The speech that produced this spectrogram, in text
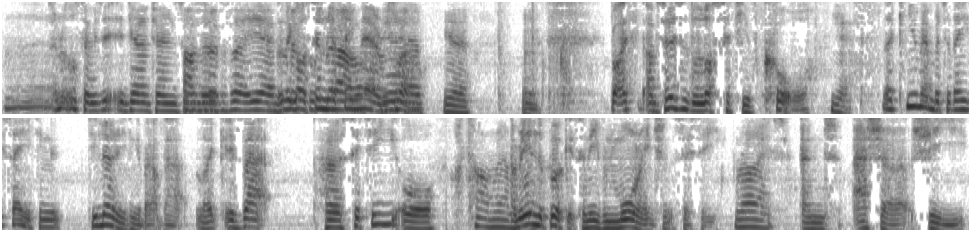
and also is it Indiana Jones? I was about to say, yeah. the they got a similar Skull. thing there as Yeah. well. Yeah. Yeah. But I th- um, so this is the lost city of Kor. Yes. Now, can you remember? Do they say anything? Do you learn anything about that? Like, is that her city, or I can't remember. I mean, in the book, it's an even more ancient city, right. and Ayesha she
